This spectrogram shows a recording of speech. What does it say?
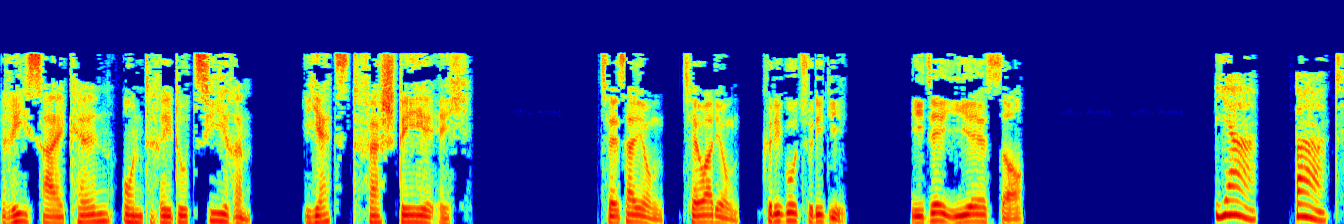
recyceln und reduzieren. Jetzt verstehe ich. 재사용, 재활용, 그리고 줄이기. 이제 이해했어. Ja, Bart.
